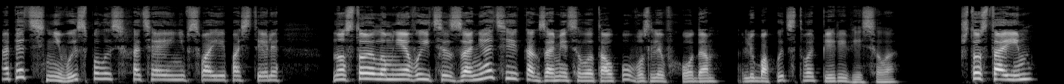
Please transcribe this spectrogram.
опять не выспалась, хотя и не в своей постели. Но стоило мне выйти с занятий, как заметила толпу возле входа. Любопытство перевесило. «Что стоим?»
